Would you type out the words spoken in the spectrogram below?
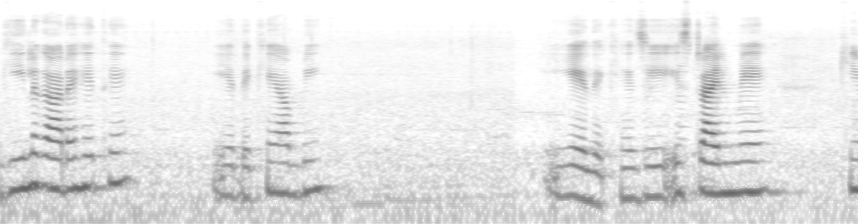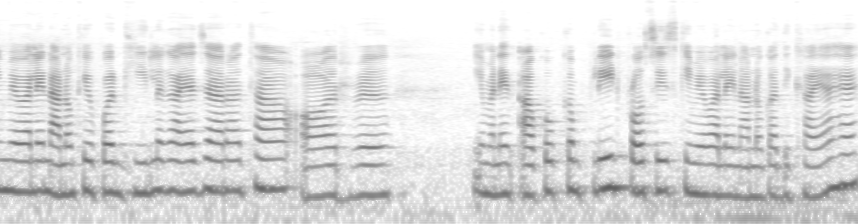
घी लगा रहे थे। ये देखें आप भी। ये देखें जी, इस स्टाइल में कीमे वाले नानों के ऊपर घी लगाया जा रहा था और ये मैंने आपको कंप्लीट प्रोसेस कीमे वाले नानों का दिखाया है।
